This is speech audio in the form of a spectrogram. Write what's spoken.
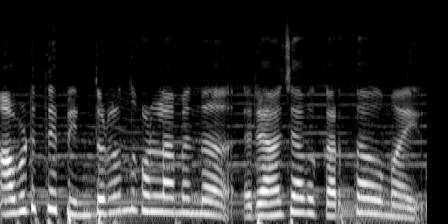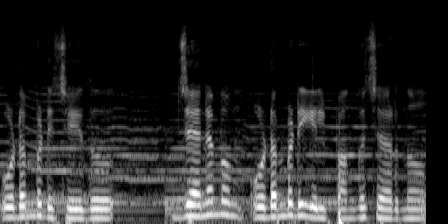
അവിടുത്തെ പിന്തുടർന്നു കൊള്ളാമെന്ന് രാജാവ് കർത്താവുമായി ഉടമ്പടി ചെയ്തു. ജനവും ഉടമ്പടിയിൽ പങ്കുചേർന്നു.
